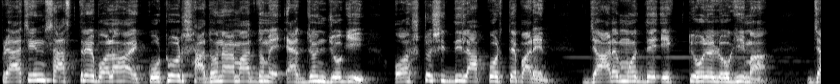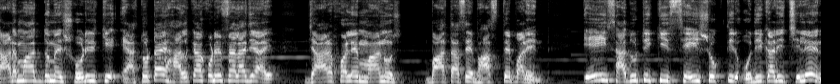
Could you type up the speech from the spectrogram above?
প্রাচীন শাস্ত্রে বলা হয়, কঠোর সাধনার মাধ্যমে একজন যোগী অষ্টসিদ্ধি লাভ করতে পারেন, যার মধ্যে একটি হলো লঘিমা যার মাধ্যমে শরীরকে এতটাই হালকা করে ফেলা যায়, যার ফলে মানুষ বাতাসে ভাসতে পারেন। এই সাধুটি কি সেই শক্তির অধিকারী ছিলেন?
